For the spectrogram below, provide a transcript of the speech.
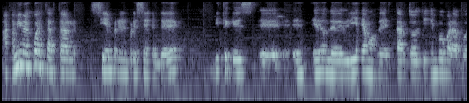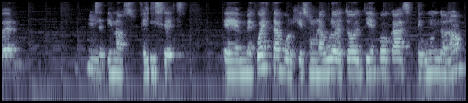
a mí me cuesta estar siempre en el presente, ¿eh? viste que es, eh, es, es donde deberíamos de estar todo el tiempo para poder Sí. sentirnos felices. Eh, me cuesta porque es un laburo de todo el tiempo, cada segundo, ¿no?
